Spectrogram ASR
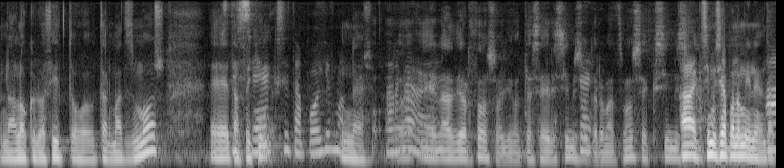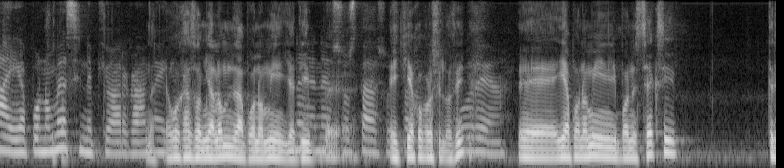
να ολοκληρωθεί το τερματισμός. Ε, Στις 6 το απόγευμα, ναι. αργά. Ε, να διορθώσω λίγο. 4,5 ο ε. τερματισμός, 6,5. Α, 6,5 απονομή, ναι. Α, οι απονομές είναι πιο αργά. Ναι. Ναι. Εγώ είχα στο μυαλό μου την απονομή, γιατί ναι, ναι, σωστά, σωστά. εκεί έχω προσφυλωθεί. Ε, η απονομή λοιπόν είναι στις 6.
